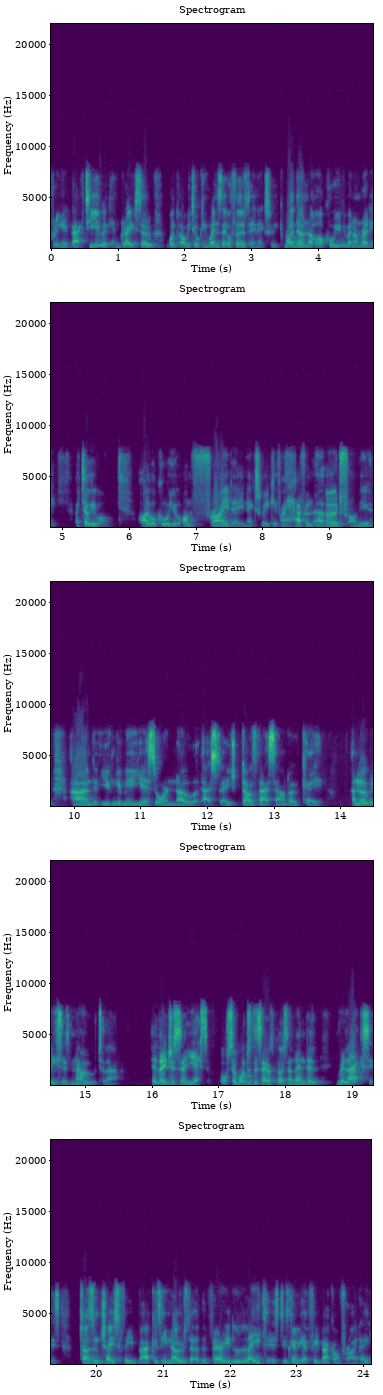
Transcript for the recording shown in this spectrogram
bring it back to you again. Great. So, what are we talking Wednesday or Thursday next week? Well, I don't know. I'll call you when I'm ready. I tell you what, I will call you on Friday next week if I haven't heard from you, and you can give me a yes or a no at that stage. Does that sound okay? And nobody says no to that. They just say yes, of course. So what does the salesperson then do? Relaxes, doesn't chase feedback because he knows that at the very latest he's going to get feedback on Friday.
